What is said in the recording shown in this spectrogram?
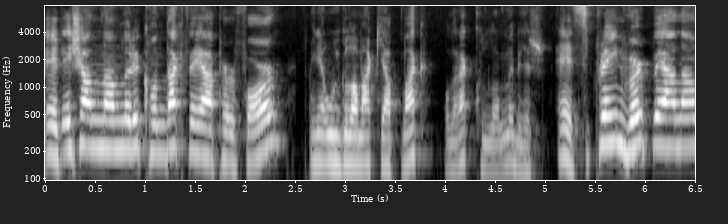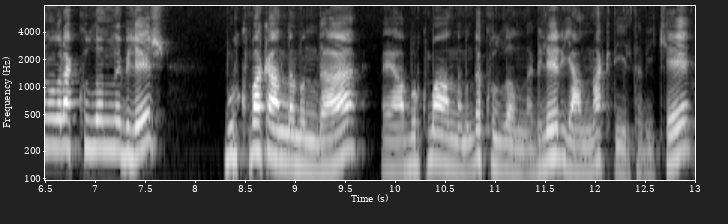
Evet, eş anlamları conduct veya perform yine uygulamak, yapmak olarak kullanılabilir. Evet, sprain verb veya noun olarak kullanılabilir. Burkmak anlamında veya burkma anlamında kullanılabilir. Yanmak değil tabii ki.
